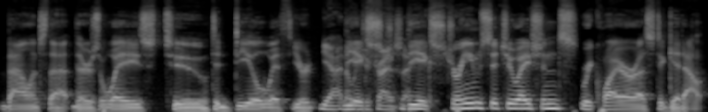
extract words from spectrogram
balance that. There's ways to to deal with your Yeah, I know the what The extreme situations require us to get out.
